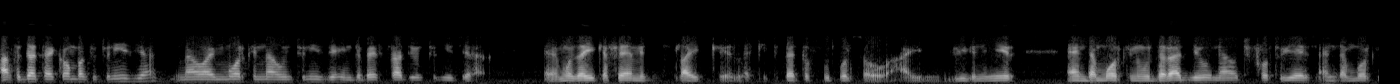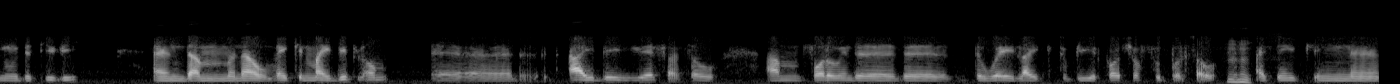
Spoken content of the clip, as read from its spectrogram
After that, I come back to Tunisia. Now I'm working now in Tunisia in the best radio in Tunisia, uh, Mosaic FM. It's like uh, like expert of football, so I live in here, and I'm working with the radio now for two years, and I'm working with the TV, and I'm now making my diploma, uh, IB UEFA. So I'm following the the the way like to be a coach of football. So Mhm. I think in uh,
